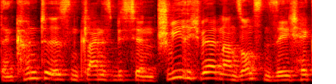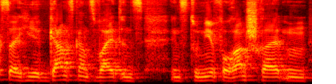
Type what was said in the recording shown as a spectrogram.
dann könnte es ein kleines bisschen schwierig werden. Ansonsten sehe ich Hexer hier ganz, ganz weit ins, ins Turnier voranschreiten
